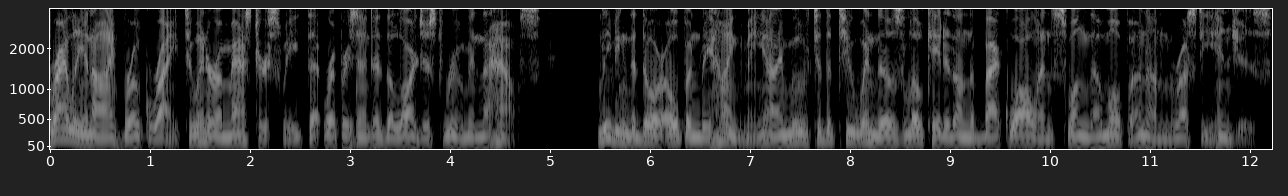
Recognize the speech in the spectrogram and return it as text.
Riley and I broke right to enter a master suite that represented the largest room in the house. Leaving the door open behind me, I moved to the two windows located on the back wall and swung them open on rusty hinges.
